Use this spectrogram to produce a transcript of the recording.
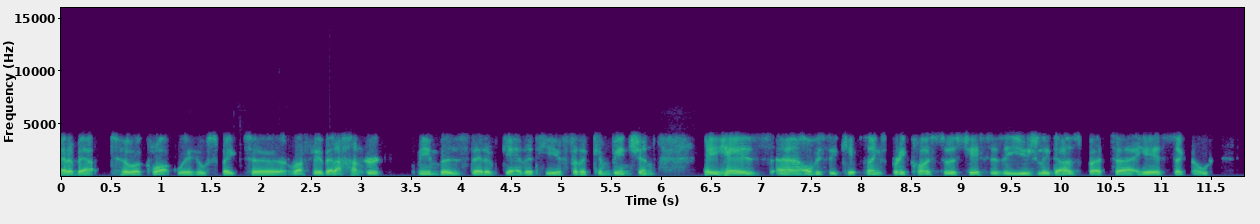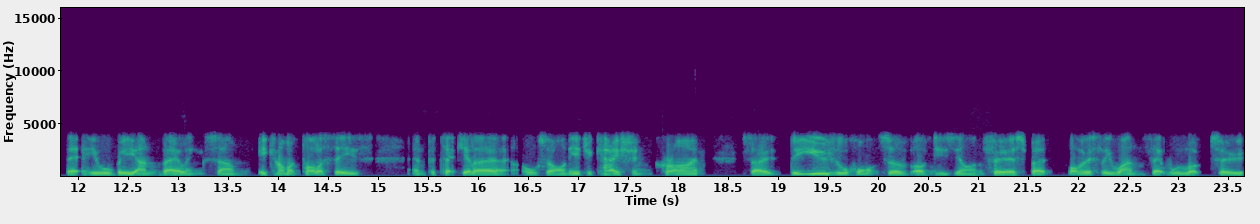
at about two o'clock, where he'll speak to roughly about 100 members that have gathered here for the convention. He has uh, obviously kept things pretty close to his chest, as he usually does, but uh, he has signalled that he will be unveiling some economic policies, in particular, also on education, crime. So the usual haunts of, of New Zealand first, but obviously ones that will look to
